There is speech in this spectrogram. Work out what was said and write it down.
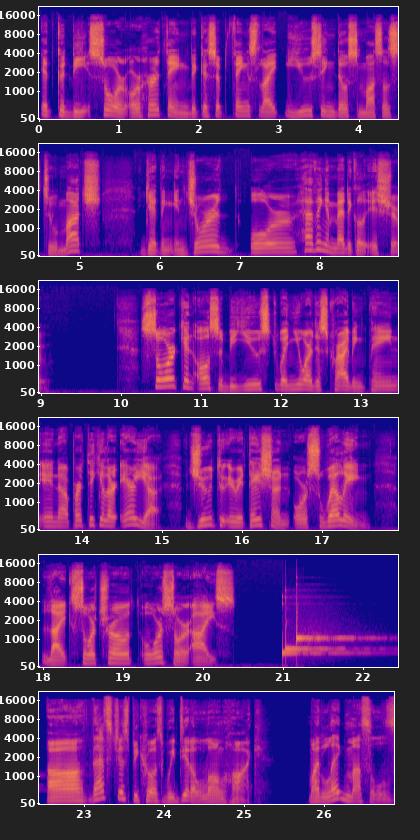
It could be sore or hurting because of things like using those muscles too much, getting injured, or having a medical issue. Sore can also be used when you are describing pain in a particular area due to irritation or swelling, like sore throat or sore eyes. Ah, that's just because we did a long hike. My leg muscles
